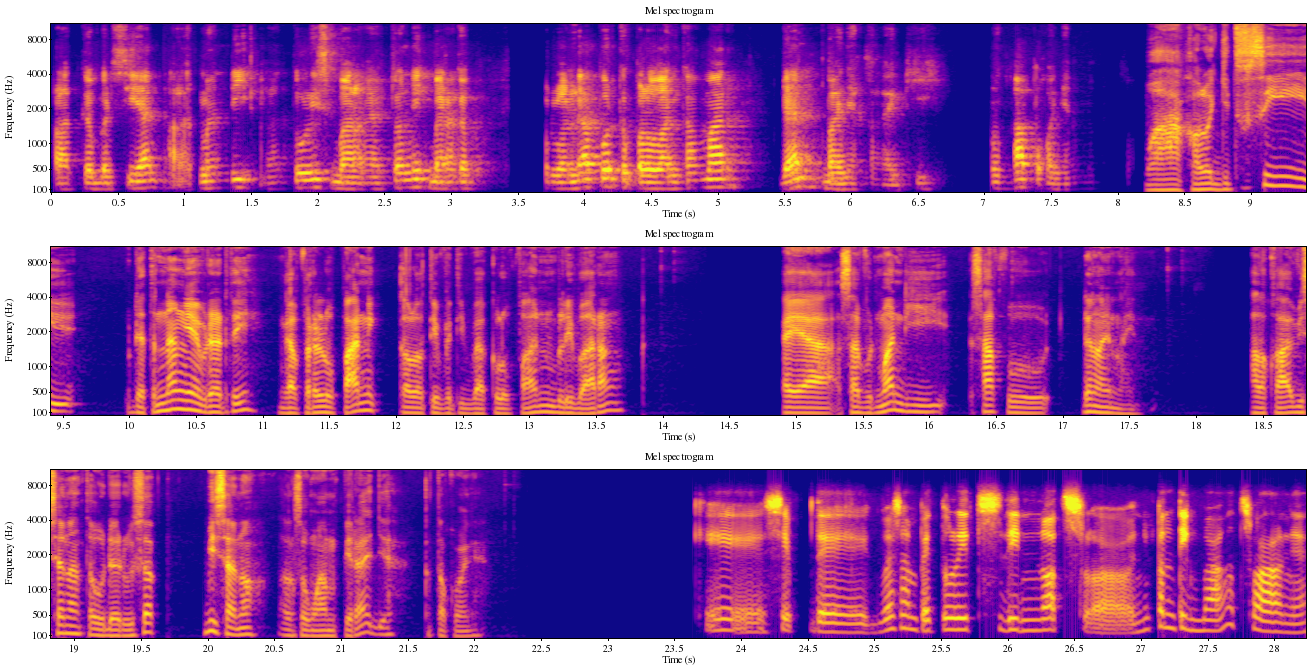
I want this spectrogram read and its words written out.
alat kebersihan, alat mandi, alat tulis, barang elektronik, barang keperluan dapur, keperluan kamar, dan banyak lagi. Lengkap pokoknya. Wah kalau gitu sih udah tenang ya berarti. Nggak perlu panik kalau tiba-tiba kelupaan beli barang kayak sabun mandi, sapu, dan lain-lain. Kalau kehabisan atau udah rusak, bisa noh langsung mampir aja ke tokonya. Oke, sip deh. Gue sampai tulis di notes loh. Ini penting banget soalnya.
